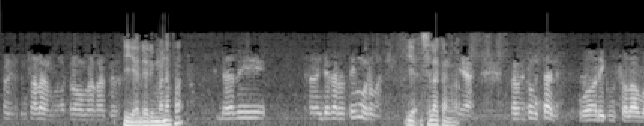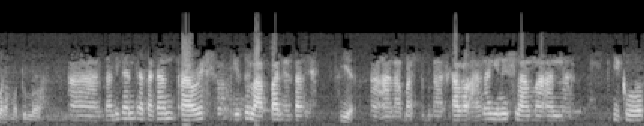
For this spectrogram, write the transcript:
Waalaikumsalam warahmatullahi wabarakatuh. Iya, dari mana Pak? Dari uh, Jakarta Timur, Mas. Ya, silakan, Pak. Ya. Assalamualaikum Ustaz. Waalaikumsalam warahmatullah. Uh, tadi kan katakan terawih itu 8 ya Ustaz ya? Iya. Nah, 8 11. Kalau anak ini selama anak ikut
